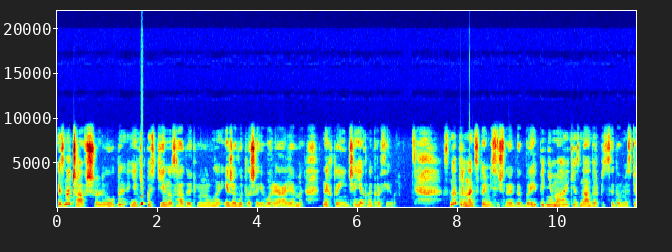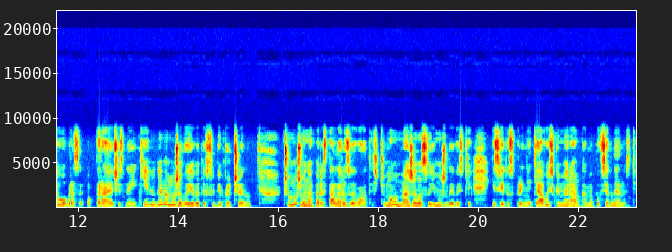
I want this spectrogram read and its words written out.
відзначав, що люди, які постійно згадують минуле і живуть лише його реаліями, не хто інший, як некрофіли. Сни 13-ї місячної доби піднімають із надр підсвідомості образи, опираючись на які людина може виявити в собі причину, чому ж вона перестала розвиватись, чому обмежила свої можливості і світосприйняття вузькими рамками повсякденності,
